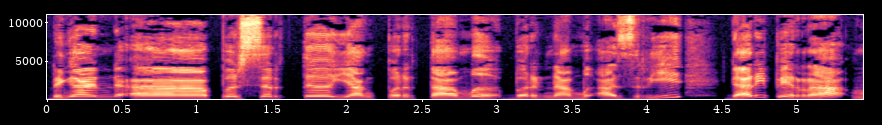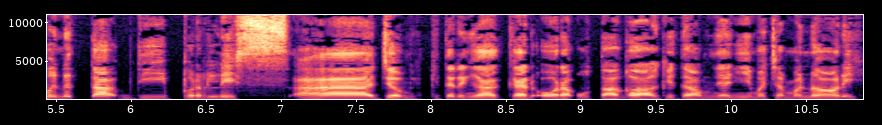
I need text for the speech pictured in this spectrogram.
dengan uh, peserta yang pertama bernama Azri dari Perak menetap di Perlis. Uh, jom kita dengarkan orang utara kita menyanyi macam mana ni.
